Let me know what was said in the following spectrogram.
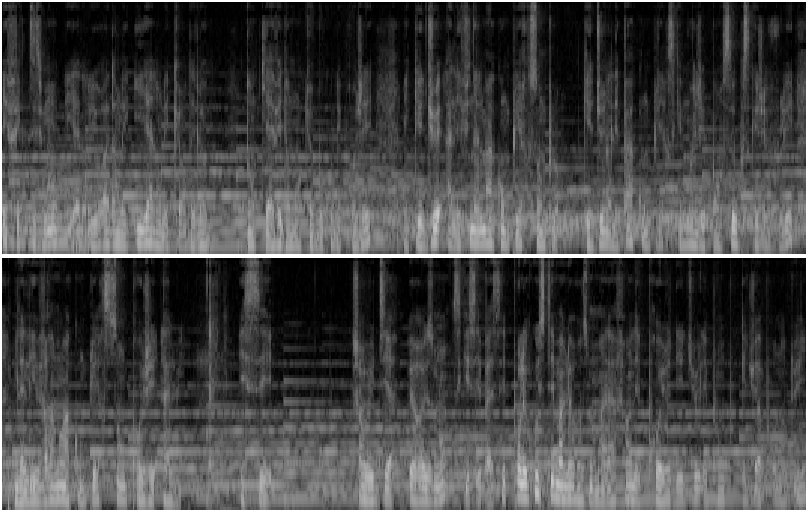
effectivement, il y, a, aura dans les, il y a dans les cœurs de l'homme. Donc, y avait dans mon cœur beaucoup de projets, mais que Dieu allait finalement accomplir son plan. Que Dieu n'allait pas accomplir ce que moi j'ai pensé ou ce que je voulais, mais il allait vraiment accomplir son projet à lui. Et c'est j'ai envie de dire heureusement ce qui s'est passé. Pour le coup, c'était malheureusement. À la fin, les projets de Dieu, les plans que Dieu a pour notre vie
